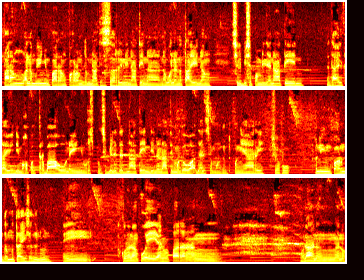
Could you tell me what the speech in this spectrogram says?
parang alam mo yun yung parang pakaramdam natin sa sarili natin na nawala na tayo ng silbi sa pamilya natin, na dahil tayo hindi makapagtrabaho, na yun yung responsibilidad natin, hindi na natin magawa dahil sa mga ganito pangyayari. Siya po. Ano yung pakaramdam mo tayo sa ganun? Eh, ako na lang po ay ano, para nang wala nang ano,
